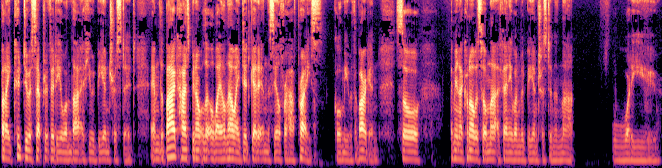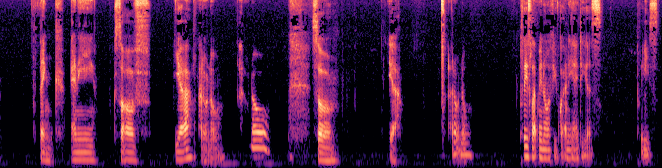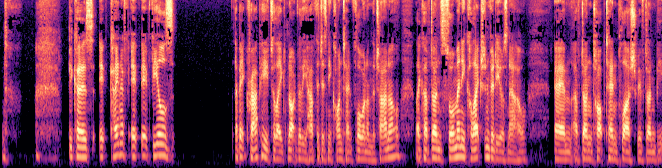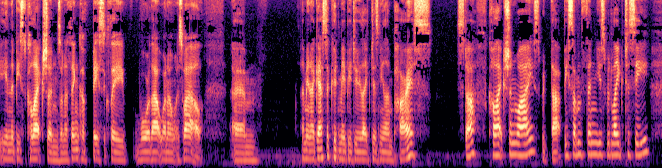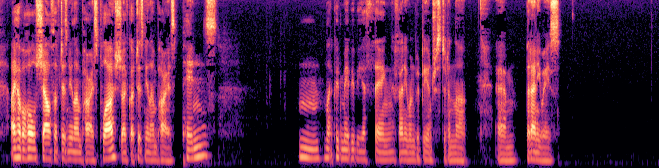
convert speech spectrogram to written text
but I could do a separate video on that if you would be interested. Um, the bag has been out a little while now. I did get it in the sale for half price. Go me with a bargain. So, I mean, I can always film that if anyone would be interested in that. What do you think? Any sort of, yeah, I don't know. I don't know. So, yeah, I don't know. Please let me know if you've got any ideas. Please. because it kind of, it, it feels a bit crappy to like not really have the Disney content flowing on the channel. Like I've done so many collection videos now. Um, I've done top 10 plush, we've done Beauty and the Beast collections, and I think I've basically wore that one out as well. Um, I mean, I guess I could maybe do like Disneyland Paris stuff collection-wise. Would that be something you would like to see? I have a whole shelf of Disneyland Paris plush. I've got Disneyland Paris pins. Hmm, that could maybe be a thing if anyone would be interested in that. Um, but anyways,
